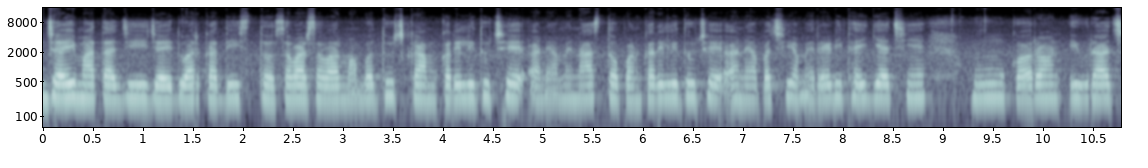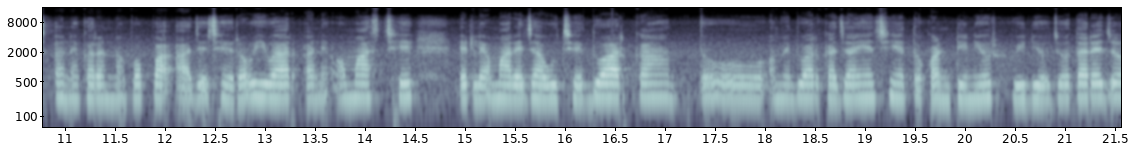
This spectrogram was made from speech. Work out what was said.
જય માતાજી, જય દ્વારકાધીશ. તો સવાર સવારમાં બધું જ કામ કરી લીધું છે અને અમે નાસ્તો પણ કરી લીધું છે અને પછી અમે રેડી થઈ ગયા છીએ. હું, કરણ, યુવરાજ અને કરણના પપ્પા આજે છે રવિવાર અને અમાસ છે એટલે અમારે જવું છે દ્વારકા. તો અમે દ્વારકા જઈએ છીએ તો કન્ટિન્યુ વીડિયો જોતા રહેજો.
